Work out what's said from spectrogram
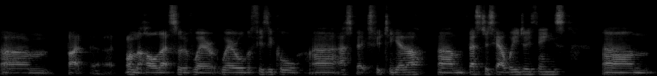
Um, but uh, on the whole, that's sort of where where all the physical uh, aspects fit together. Um, that's just how we do things. Um,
